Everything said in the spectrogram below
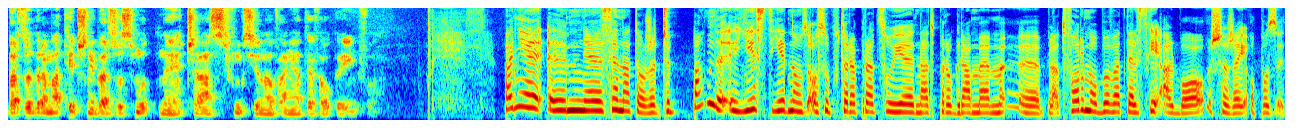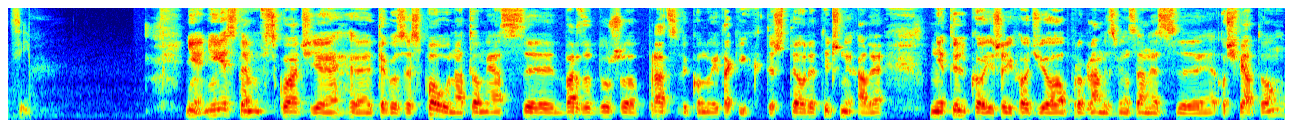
bardzo dramatyczny, bardzo smutny czas funkcjonowania TVP Info. Panie senatorze, czy pan jest jedną z osób, która pracuje nad programem e, Platformy Obywatelskiej albo szerzej opozycji? Nie, nie jestem w składzie e, tego zespołu, natomiast e, bardzo dużo prac wykonuję takich też teoretycznych, ale nie tylko, jeżeli chodzi o programy związane z e, oświatą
